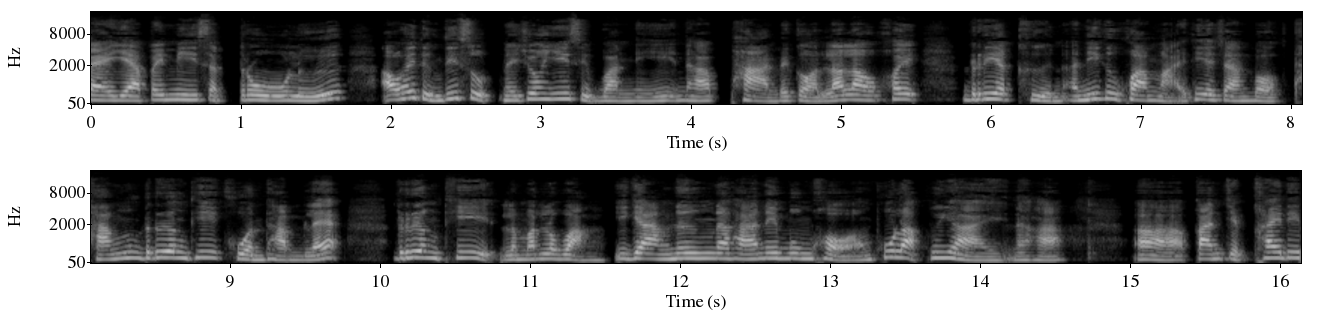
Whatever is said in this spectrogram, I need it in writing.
แต่อย่าไปมีศัตรูหรือเอาให้ถึงที่สุดในช่วง 20 วันนี้นะคะผ่านไปก่อนแล้วเราค่อยเรียกคืน อันนี้คือความหมายที่อาจารย์บอกทั้งเรื่องที่ควรทำและเรื่องที่ระมัดระวัง อีกอย่างหนึ่งนะคะ ในมุมของผู้หลักผู้ใหญ่นะคะ การเจ็บไข้ได้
